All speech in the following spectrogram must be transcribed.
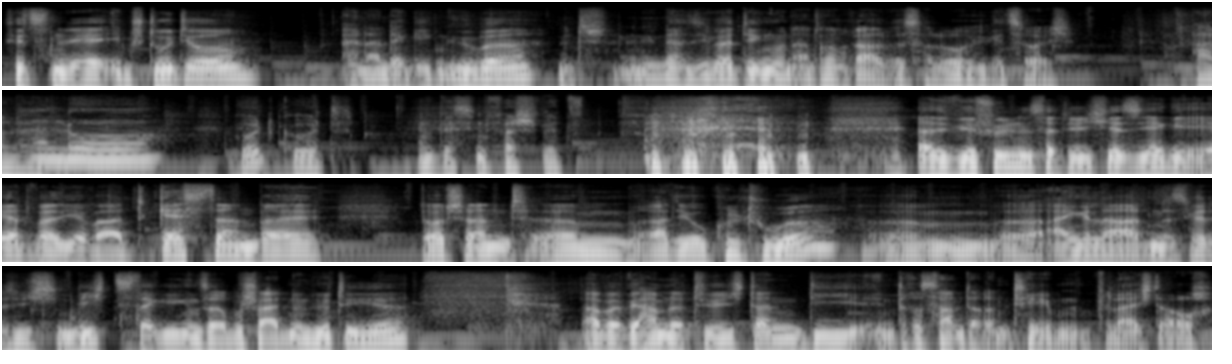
sitzen wir im Studio einander gegenüber mit Nina Sieberding und Anton Ralbes. Hallo, wie geht's euch? Hallo. Hallo. Gut, gut. Ein bisschen verschwitzt. also wir fühlen uns natürlich hier sehr geehrt, weil ihr wart gestern bei Deutschland ähm, Radio Kultur ähm, äh, eingeladen. Das wäre natürlich nichts dagegen unserer bescheidenen Hütte hier. Aber wir haben natürlich dann die interessanteren Themen vielleicht auch.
